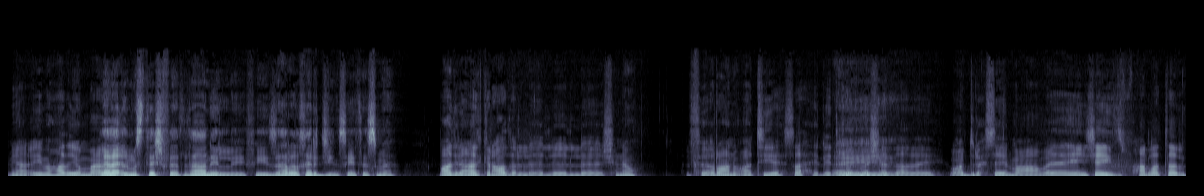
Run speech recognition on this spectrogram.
يعني ما هذا يوم مع لا لا المستشفى الثاني اللي في زهر الخرجي نسيت اسمه ما أدري أنا أذكر هذا ال ال ال شنو الفئران وآتية صح اللي تقول إيه. المشهد هذا إيه. وعبد الحسين معاه إيه يعني شيء سبحان الله.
